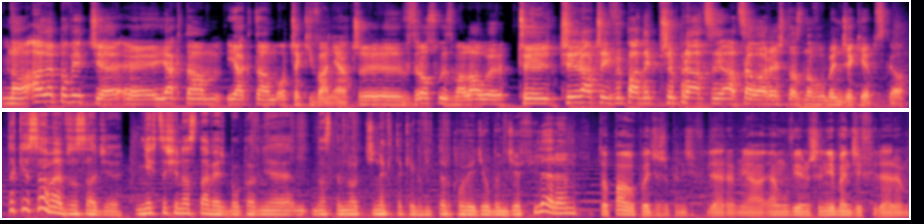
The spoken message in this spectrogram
No, ale powiedzcie, e, jak tam, jak tam oczekiwania? Czy wzrosły, zmalały? Czy, czy raczej wypadek przy pracy, a cała reszta znowu będzie kiepska? Takie same w zasadzie. Nie chcę się nastawiać, bo pewnie następny odcinek, tak jak Wiktor powiedział, będzie filerem. To Paweł powiedział, że będzie filerem. Ja, ja mówiłem, że nie będzie filerem.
